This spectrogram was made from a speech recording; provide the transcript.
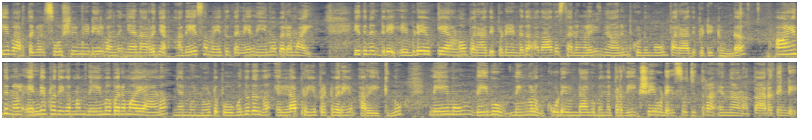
ഈ വാർത്തകൾ സോഷ്യൽ മീഡിയയിൽ വന്ന് ഞാൻ അറിഞ്ഞ അതേ സമയത്ത് തന്നെ നിയമപരമായി ഇതിനെതിരെ എവിടെയൊക്കെയാണോ പരാതിപ്പെടേണ്ടത് അതാത് സ്ഥലങ്ങളിൽ ഞാനും കുടുംബവും പരാതിപ്പെട്ടിട്ടുണ്ട്. ആയതിനാൽ എന്റെ പ്രതികരണം നിയമപരമായാണ് ഞാൻ മുന്നോട്ട് പോകുന്നതെന്ന് എല്ലാ പ്രിയപ്പെട്ടവരെയും അറിയിക്കുന്നു. നിയമവും ദൈവവും നിങ്ങളും കൂടെ ഉണ്ടാകുമെന്ന പ്രതീക്ഷയോടെ സുചിത്ര എന്നാണ് താരത്തിന്റെ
